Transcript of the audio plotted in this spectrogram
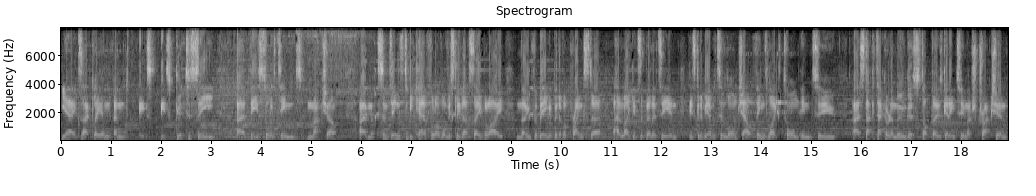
Yeah, exactly, and and it's it's good to see uh, these sort of teams match up. Um, some things to be careful of. Obviously, that Sableye, known for being a bit of a prankster, uh, like its ability, and is going to be able to launch out things like Taunt into uh, attacker and Amoonguss, stop those getting too much traction.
